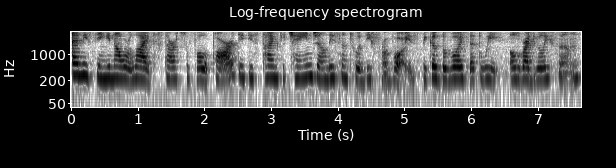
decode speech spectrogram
anything in our life starts to fall apart it is time to change and listen to a different voice because the voice that we already listen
